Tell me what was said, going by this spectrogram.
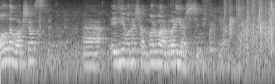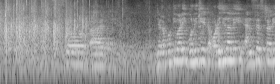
all the workshops এই নিয়ে বোধহয় সাতবার বা আটবারই আসছে। সো যেটা প্রতিবারই বলি যে এটা originally ancestrally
